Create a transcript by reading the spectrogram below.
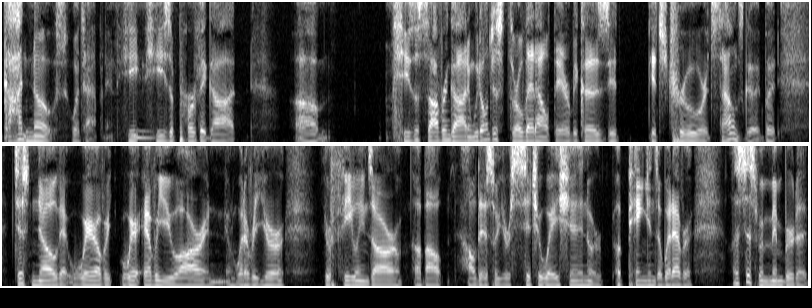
God knows what's happening. He mm. He's a perfect God. Um, he's a sovereign God, and we don't just throw that out there because it it's true or it sounds good, but just know that wherever wherever you are and, and whatever your your feelings are about how this or your situation or opinions or whatever, let's just remember to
